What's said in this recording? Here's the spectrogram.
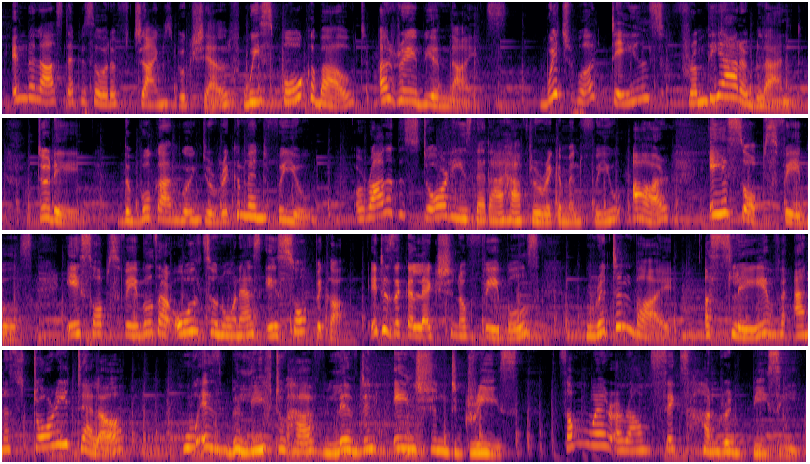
In the last episode of Chimes Bookshelf, we spoke about Arabian Nights, which were tales from the Arab land. Today, the book I'm going to recommend for you, or rather the stories that I have to recommend for you, are Aesop's Fables. Aesop's Fables are also known as Aesopica. It is a collection of fables written by a slave and a storyteller who is believed to have lived in ancient Greece, somewhere around 600 BC.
